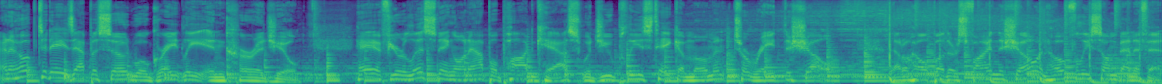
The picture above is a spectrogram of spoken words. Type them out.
And I hope today's episode will greatly encourage you. Hey, if you're listening on Apple Podcasts, would you please take a moment to rate the show? That'll help others find the show and hopefully some benefit.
